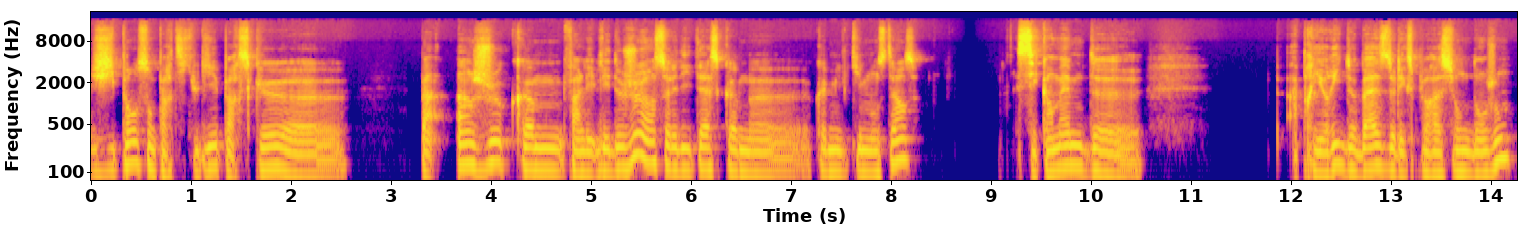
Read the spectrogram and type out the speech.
j'y pense en particulier parce que ben, un jeu comme, enfin les, deux jeux, hein, Soliditas comme euh, comme Milky Monsters, c'est quand même de, a priori de base de l'exploration de donjons.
